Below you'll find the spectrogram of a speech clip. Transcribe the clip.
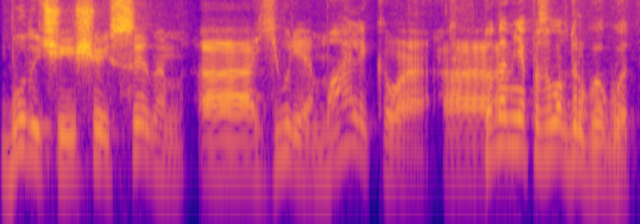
будучи еще и сыном а, Юрия Маликова, а, Но она меня позвала в другой год,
